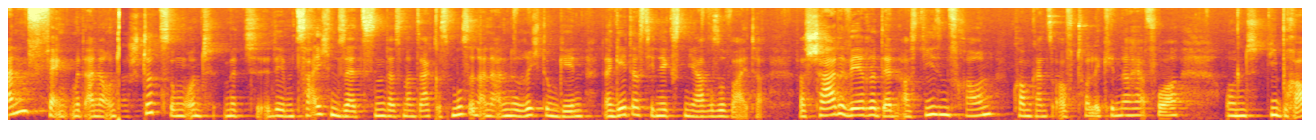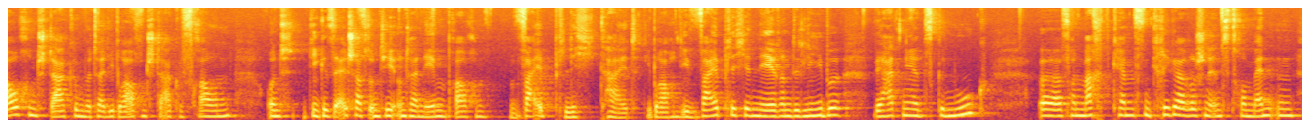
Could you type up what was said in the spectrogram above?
anfängt mit einer Unterstützung und mit dem Zeichen setzen, dass man sagt, es muss in eine andere Richtung gehen, dann geht das die nächsten Jahre so weiter. Was schade wäre, denn aus diesen Frauen kommen ganz oft tolle Kinder hervor und die brauchen starke Mütter, die brauchen starke Frauen. Und die Gesellschaft und die Unternehmen brauchen Weiblichkeit. Die brauchen die weibliche nährende Liebe. Wir hatten jetzt genug äh, von Machtkämpfen, kriegerischen Instrumenten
